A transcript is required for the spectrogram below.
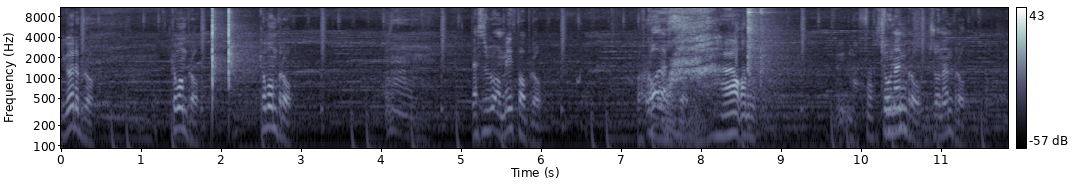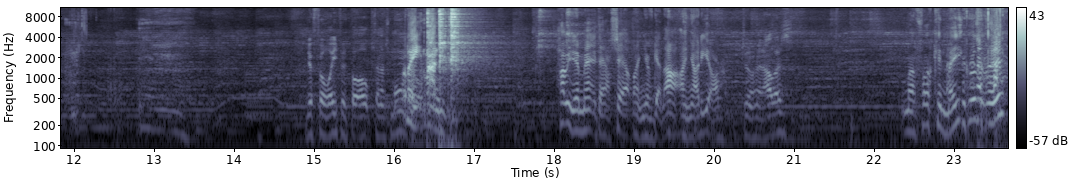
You got it, bro. Come on, bro. Come on, bro. This is what I'm made for, bro. I've got this, bro. Zone in, bro. Zone in, bro. Your full life is put up to this moment. Right, man. How are you meant to set up when you've got that on your ear? Do you know who that was? My fucking mic wasn't ready.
